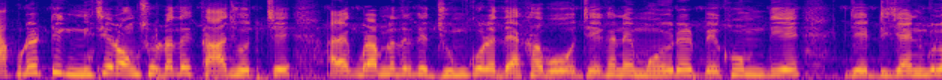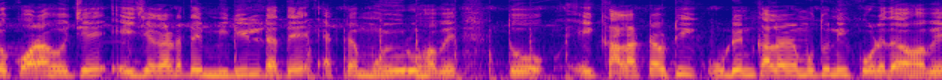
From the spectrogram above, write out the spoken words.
ঠাকুরের ঠিক নিচের অংশটাতে কাজ হচ্ছে। আর একবার আপনাদেরকে জুম করে দেখাবো যে এখানে ময়ূরের পেখম দিয়ে যে ডিজাইনগুলো করা হয়েছে, এই জায়গাটাতে মিডিলটাতে একটা ময়ূর হবে। তো এই কালারটাও ঠিক উডেন কালারের মতনই করে দেওয়া হবে।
